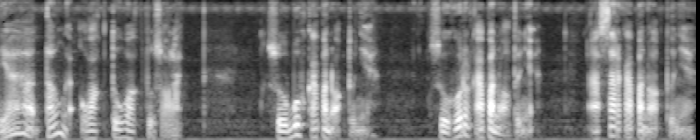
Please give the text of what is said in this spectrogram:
Dia tahu nggak waktu-waktu sholat? Subuh kapan waktunya? Suhur kapan waktunya? Asar kapan waktunya?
